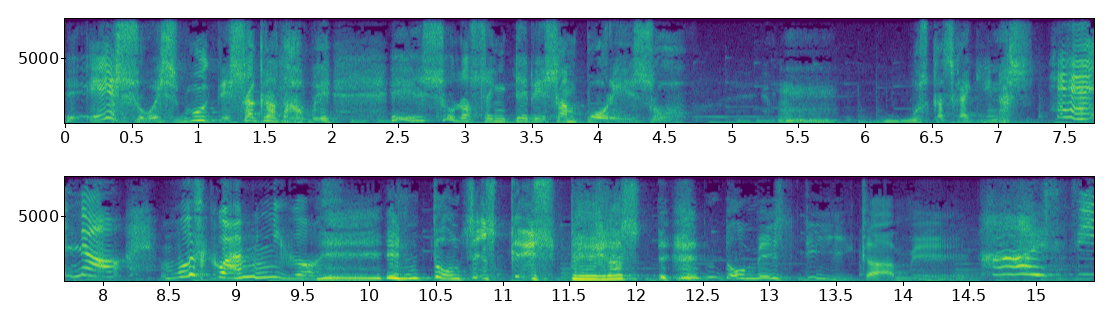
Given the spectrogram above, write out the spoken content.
Eso es muy desagradable. Eh, solo se interesan por eso. Mm, ¿Buscas gallinas? Eh, no, busco amigos. Entonces, ¿qué esperas? Domestícame. ¡Ay, sí!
